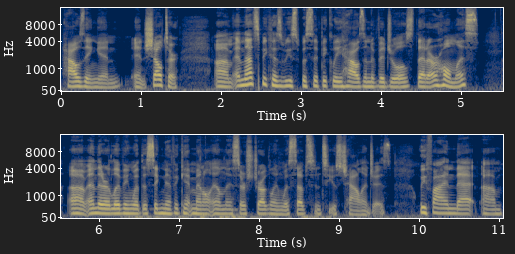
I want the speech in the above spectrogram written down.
housing and, and shelter. Um, and that's because we specifically house individuals that are homeless um, and that are living with a significant mental illness or struggling with substance use challenges. We find that um,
